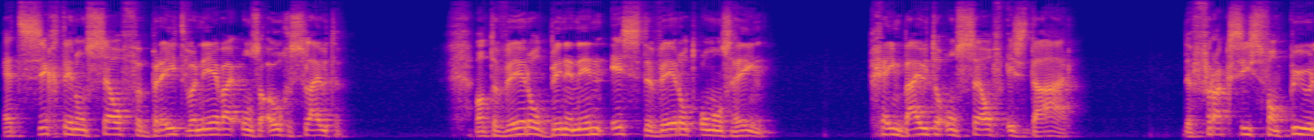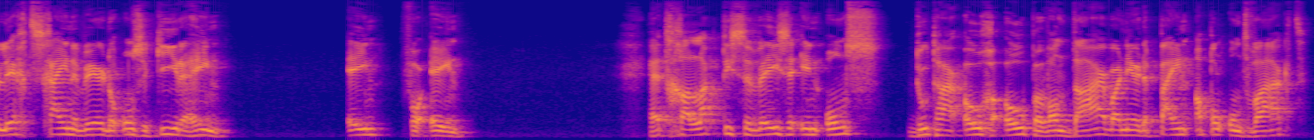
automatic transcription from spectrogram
Het zicht in onszelf verbreedt wanneer wij onze ogen sluiten. Want de wereld binnenin is de wereld om ons heen. Geen buiten onszelf is daar. De fracties van puur licht schijnen weer door onze kieren heen. Eén voor één. Het galactische wezen in ons doet haar ogen open, want daar, wanneer de pijnappel ontwaakt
